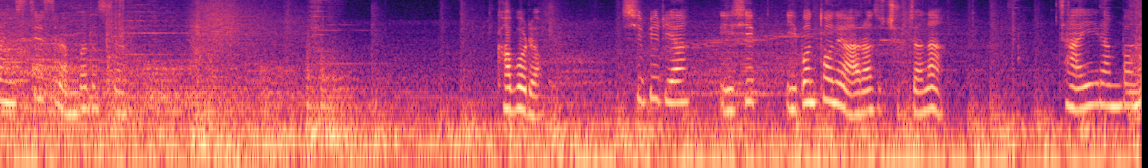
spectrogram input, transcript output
핫산은 스트레스를 안 받았어요 가버려 10일이야 20 이번 턴에 알아서 죽잖아 자일 한 번에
